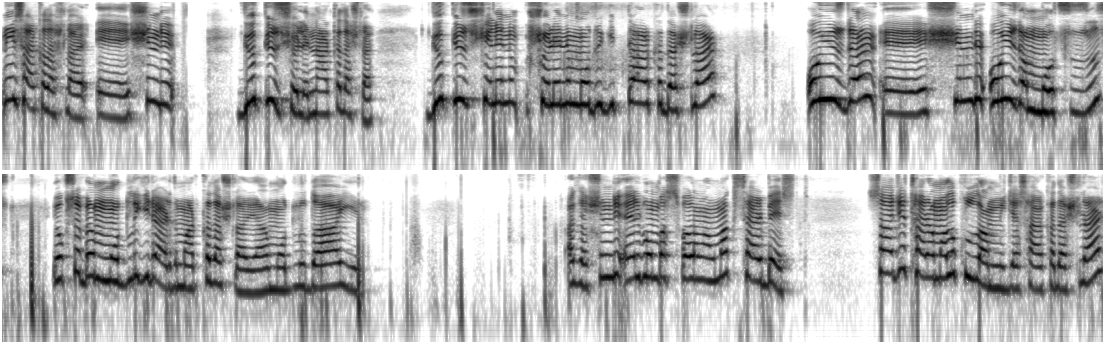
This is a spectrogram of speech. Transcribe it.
Neyse arkadaşlar. e, şimdi gökyüzü şöleni arkadaşlar. Gökyüzü şöleni, şöleni modu gitti arkadaşlar. O yüzden e, şimdi o yüzden modsuzuz. Yoksa ben modlu girerdim arkadaşlar ya. Modlu daha iyi. Aga şimdi el bombası falan almak serbest. Sadece taramalı kullanmayacağız arkadaşlar.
